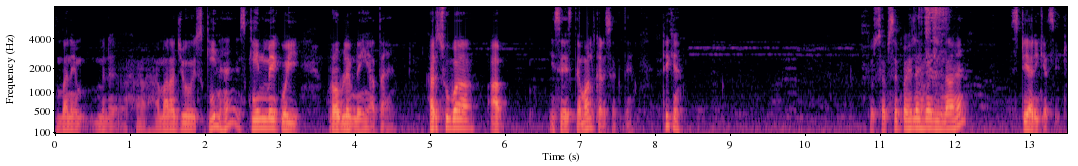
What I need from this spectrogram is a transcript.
मैंने हाँ, हमारा जो स्किन है स्किन में कोई प्रॉब्लम नहीं आता है। हर सुबह आप इसे इस्तेमाल कर सकते हैं ठीक है? तो सबसे पहले हमें लेना है स्टेरिक एसिड।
